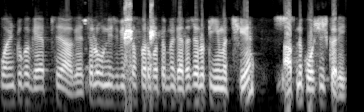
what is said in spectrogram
पॉइंटों का गैप से आ गया। चलो उन्नीस बीस का फ़र्क होता मैं कहता चलो टीम अच्छी है। आपने कोशिश करी।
